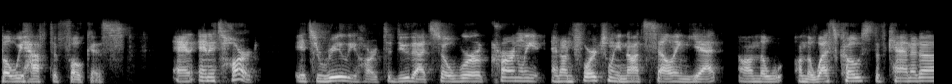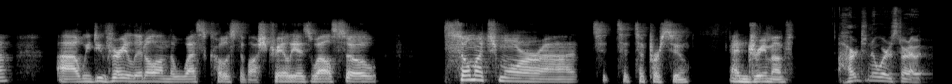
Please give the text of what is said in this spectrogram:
but we have to focus. And, and it's hard. It's really hard to do that. So we're currently and unfortunately not selling yet on the on the west coast of Canada. Uh, we do very little on the west coast of Australia as well. So so much more uh, to, to, to pursue and dream of. Hard to know where to start.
